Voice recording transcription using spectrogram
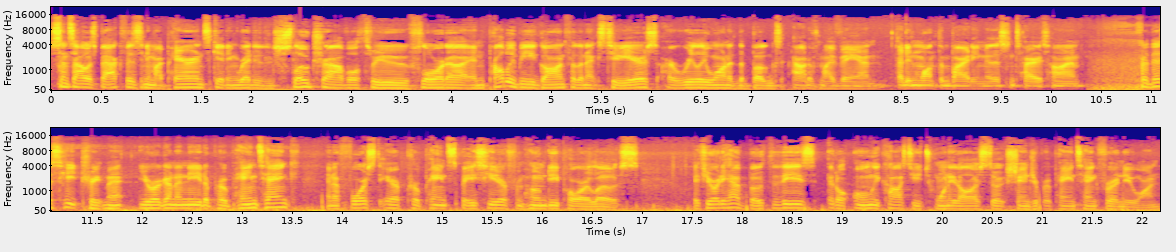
since I was back visiting my parents, getting ready to slow travel through Florida and probably be gone for the next two years, I really wanted the bugs out of my van. I didn't want them biting me this entire time. For this heat treatment, you are going to need a propane tank and a forced air propane space heater from Home Depot or Lowe's. If you already have both of these, it'll only cost you $20 to exchange your propane tank for a new one.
